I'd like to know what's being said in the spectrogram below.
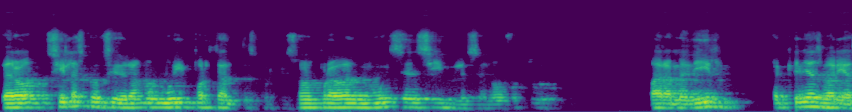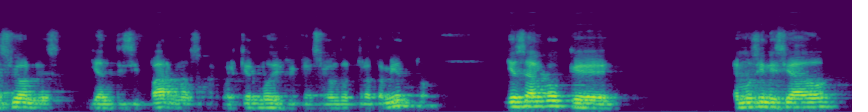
pero sí las consideramos muy importantes porque son pruebas muy sensibles en un futuro para medir pequeñas variaciones y anticiparnos a cualquier modificación del tratamiento. Y es algo que hemos iniciado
